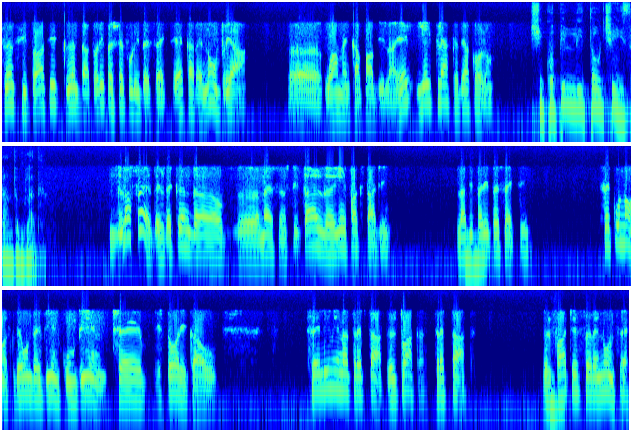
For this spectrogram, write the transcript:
sunt situații când, datorită șefului de secție, care nu vrea uh, oameni capabili la ei, ei pleacă de acolo. Și copilului tău ce i s-a întâmplat? La fel, deci de când au uh, mers în spital, uh, ei fac stagii la diferite secții. Se cunosc de unde vin, cum vin, ce istoric au. Se elimină treptat, îl toacă treptat. Îl face să renunțe,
